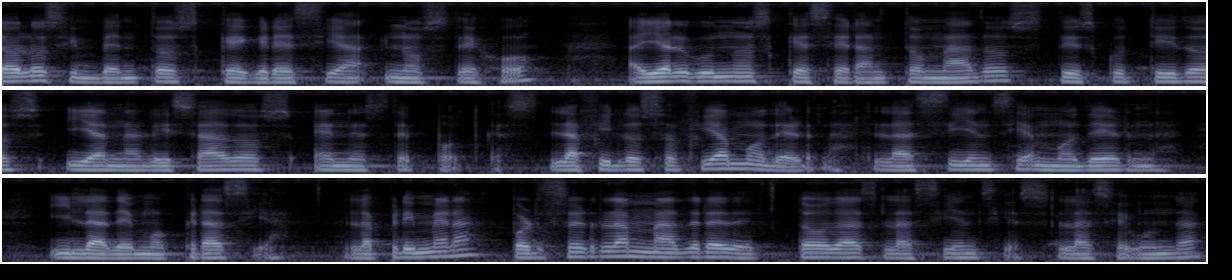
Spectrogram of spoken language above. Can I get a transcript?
todos los inventos que Grecia nos dejó, Hay algunos que serán tomados, discutidos y analizados en este podcast. La filosofía moderna, la ciencia moderna y la democracia. La primera, por ser la madre de todas las ciencias. La segunda,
